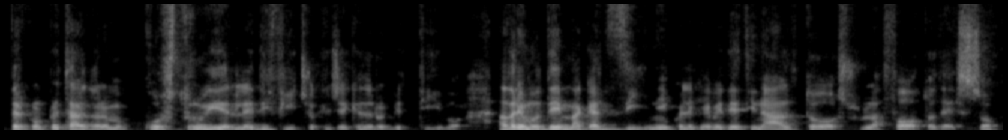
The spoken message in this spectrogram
Per completare dovremo costruire l'edificio che ci chiede l'obiettivo. Avremo dei magazzini, quelli che vedete in alto sulla foto adesso,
